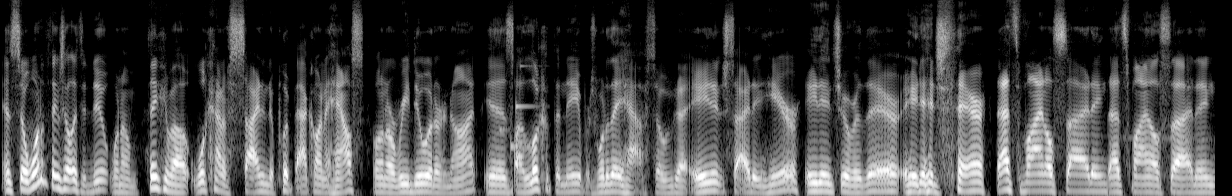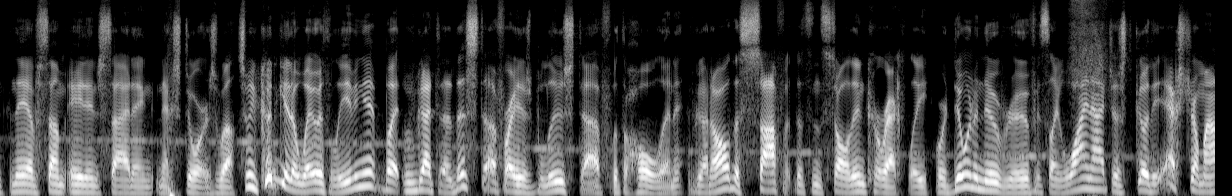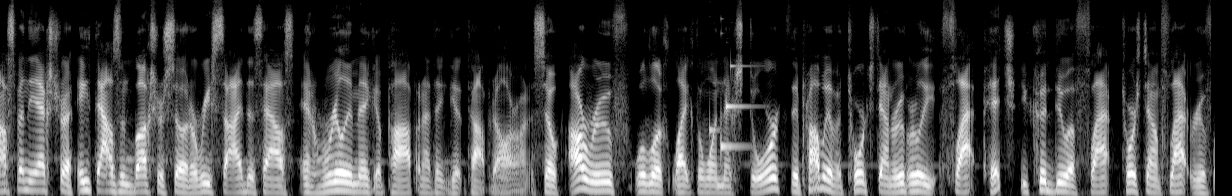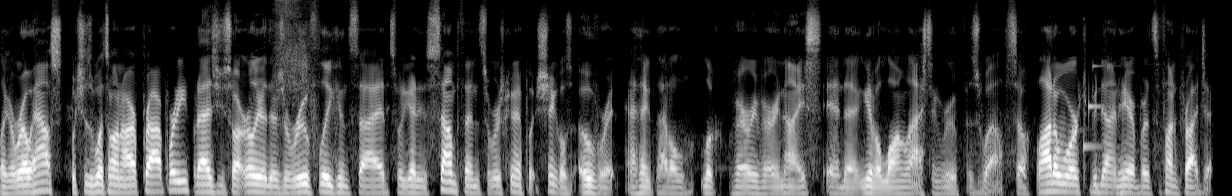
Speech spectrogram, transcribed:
And so one of the things I like to do when I'm thinking about what kind of siding to put back on a house, want to redo it or not, is I look at the neighbors. What do they have? So we've got eight inch siding here, eight inch over there, eight inch there. That's vinyl siding. That's vinyl siding. And they have some eight inch siding next door as well. So we could get away with leaving it, but we've got uh, this stuff right here's blue stuff with a hole in it. We've got all the soffit that's installed incorrectly. We're doing a new roof. It's like, why not just go the extra mile, spend the extra 8,000 bucks or so to reside this house and really make it pop and I think get top dollar on it. So our roof will look like the one next door. They probably have a torch down roof, really flat pitch. You could do a flat, torch down flat roof like a row house, which is what's on our property. But as you saw earlier, there's a roof leak inside. So we got to do something. So we're just going to put shingles over it. And I think that'll look very, very nice and uh, give a long lasting roof as well. So a lot of work to be done here, but it's a fun project.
